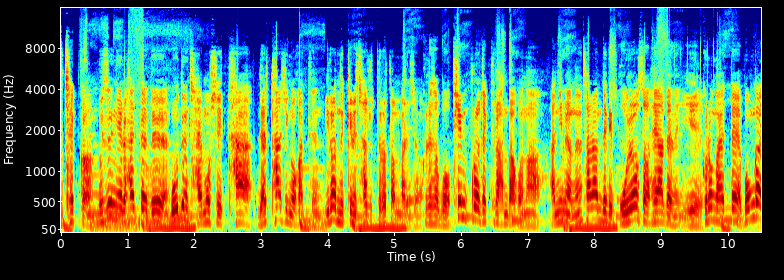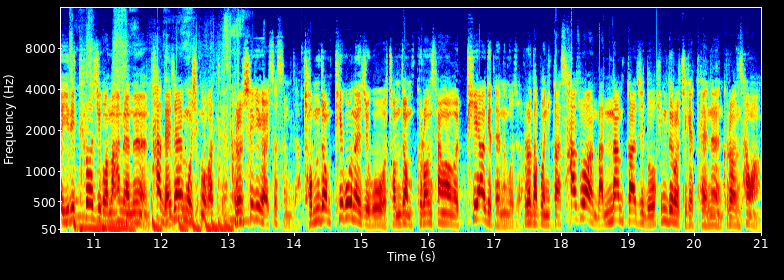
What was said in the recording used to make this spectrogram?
죄책감. 무슨 일을 할 때든 모든 잘못이 다 내 탓인 것 같은 이런 느낌이 자주 들었단 말이죠. 그래서 뭐 팀 프로젝트를 한다거나 아니면은 사람들이 모여서 해야 되는 일 그런 거 할 때 뭔가 일이 틀어지거나 하면은 다 내 잘못인 것 같은 그런 시기가 있었습니다. 점점 피곤해지고 점점 그런 상황을 피하게 되는 거죠. 그러다 보니까 사소한 만남까지도 힘들어지게 되는 그런 상황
